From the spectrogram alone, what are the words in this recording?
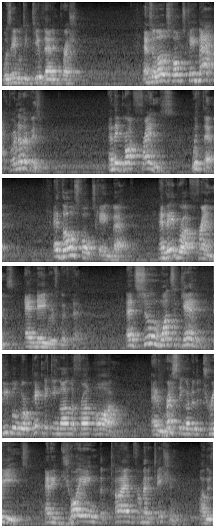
was able to give that impression. And so those folks came back for another visit. And they brought friends with them. And those folks came back. And they brought friends and neighbors with them. And soon, once again, people were picnicking on the front lawn and resting under the trees and enjoying the time for meditation on this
